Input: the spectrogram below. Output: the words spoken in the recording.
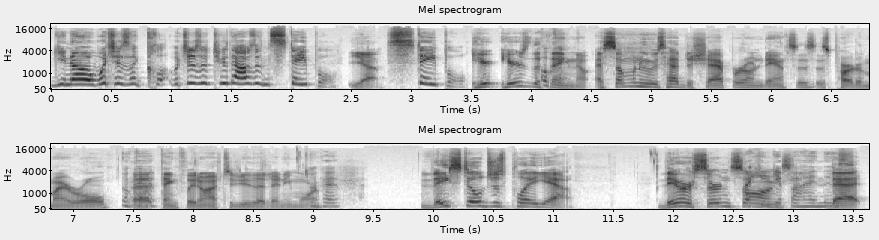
you know, which is a cl- which is a 2000 staple. yeah. Staple. Here, here's the Okay. thing, though. As someone who's had to chaperone dances as part of my role, uh, thankfully I don't have to do that anymore. Okay. They still just play yeah. There are certain songs get behind this. that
